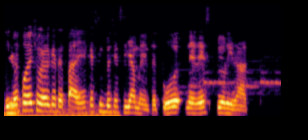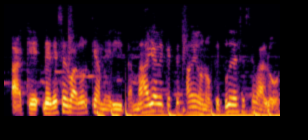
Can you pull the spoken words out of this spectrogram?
Y no es por hecho que te paguen, es que simple y sencillamente tú le des prioridad a que le des el valor que amerita, más allá de que te paguen o no, que tú le des ese valor,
